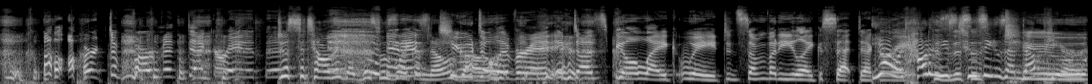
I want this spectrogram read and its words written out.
Art department decorated this. Just to tell me that this was It like is a no too deliberate. It does feel like, wait, did somebody like set decorate? Yeah, like, how do these two things end up here?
